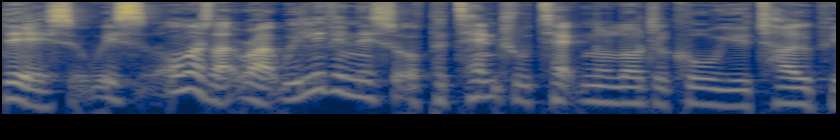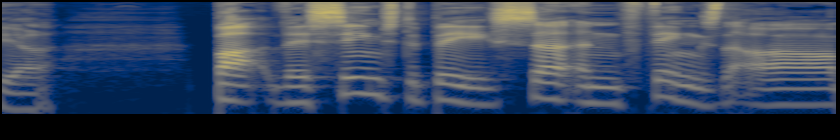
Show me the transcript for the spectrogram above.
this it's almost like right we live in this sort of potential technological utopia but there seems to be certain things that are,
